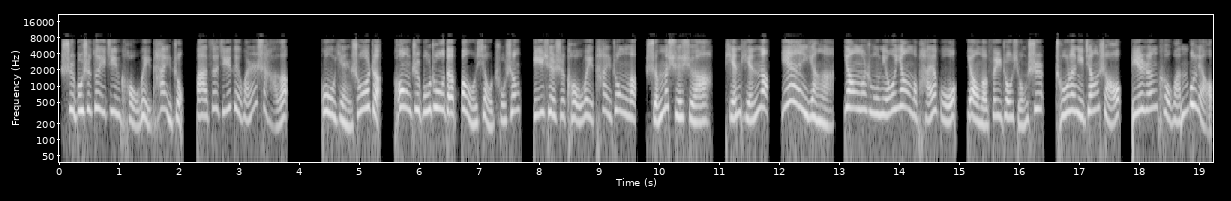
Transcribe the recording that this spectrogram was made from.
是不是最近口味太重，把自己给玩傻了？顾衍说着，控制不住的爆笑出声。的确是口味太重了，什么雪雪啊，甜甜的，艳艳啊，要么乳牛，要么排骨，要么非洲雄狮，除了你江少，别人可玩不了。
